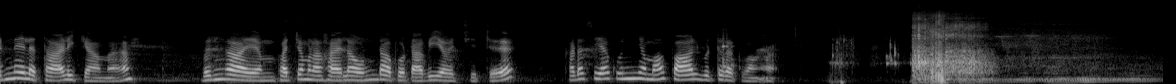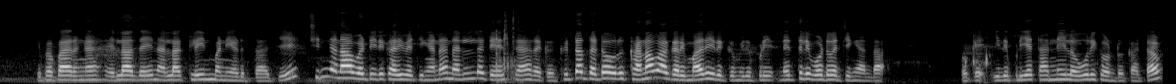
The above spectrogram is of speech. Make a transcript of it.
எண்ணெயில் தாளிக்காமல் வெங்காயம் பச்சை மிளகாய் எல்லாம் உண்டா போட்டு அவிய வச்சுட்டு கடைசியாக கொஞ்சமாக பால் விட்டு இறக்குவாங்க. இப்போ பாருங்க எல்லாத்தையும் நல்லா க்ளீன் பண்ணி எடுத்தாச்சு. சின்னனா வெட்டிட்டு கறி வச்சிங்கன்னா நல்ல டேஸ்ட்டாக இருக்கும். கிட்டத்தட்ட ஒரு கனவா கறி மாதிரி இருக்கும். இது இப்படி நெத்திலி போட்டு வச்சிங்கண்டா ஓகே இது இப்படியே தண்ணியில் ஊறிக்கொண்டு இருக்கட்டும்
